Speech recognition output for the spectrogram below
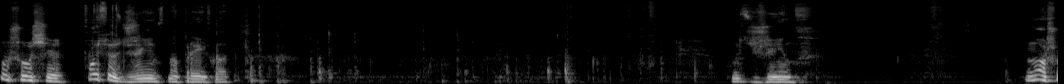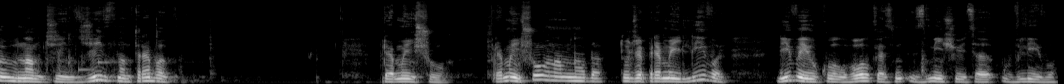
Ну, що ще? Ось ось джинс, наприклад. Ось джинс. Ну, а що нам джинс? Джинс нам треба прямий шов. Прямий шов нам треба. Тут же прямий лівий, лівий укол, голка зміщується вліво.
